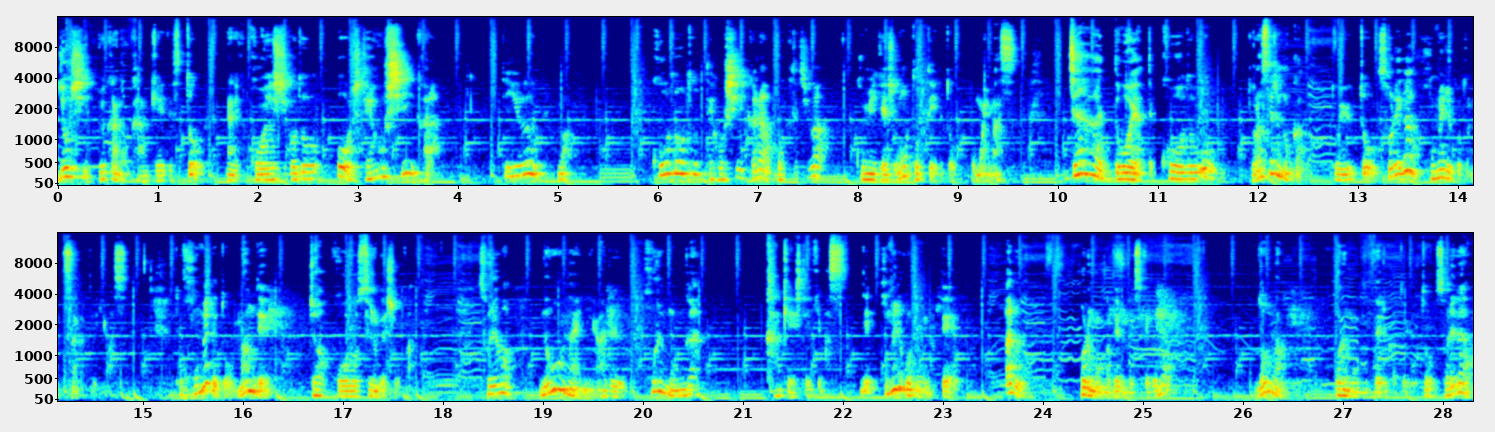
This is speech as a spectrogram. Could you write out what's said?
上司、部下の関係ですと何かこういう仕事をしてほしいからっていう、まあ、行動をとってほしいから僕たちはコミュニケーションをとっていると思います。じゃあどうやって行動を取らせるのかというと、それが褒めることにつながっていきます。で褒めるとなんでじゃあ行動するんでしょうかそれは脳内にあるホルモンが関係していきます。で、褒めることによってあるホルモンが出るんですけども、どんなホルモンが出るかというと、それが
